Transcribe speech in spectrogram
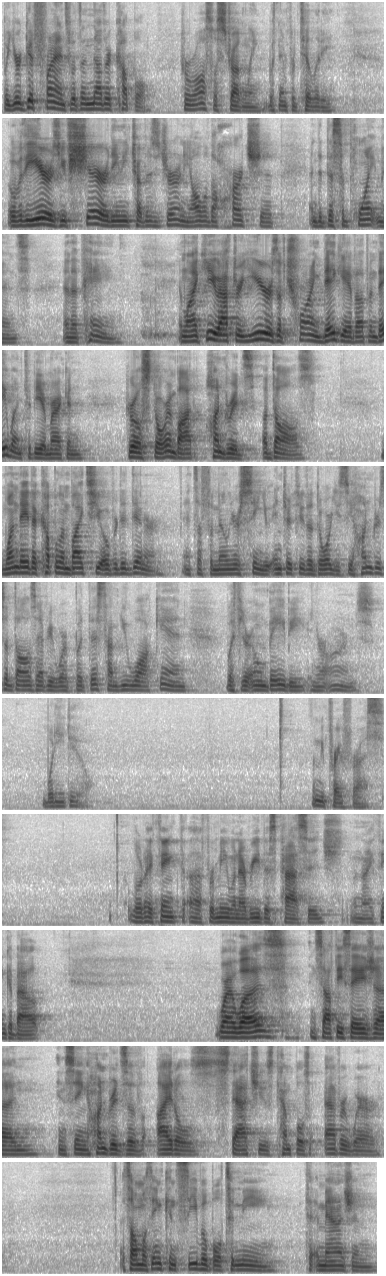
But you're good friends with another couple who are also struggling with infertility. Over the years, you've shared in each other's journey all of the hardship and the disappointment and the pain. And like you, after years of trying, they gave up and they went to the American Girl store and bought hundreds of dolls. One day, the couple invites you over to dinner. It's a familiar scene. You enter through the door, you see hundreds of dolls everywhere, but this time you walk in with your own baby in your arms. What do you do? Let me pray for us. Lord, I think uh, for me when I read this passage and I think about where I was in Southeast Asia and, and seeing hundreds of idols, statues, temples everywhere, it's almost inconceivable to me to imagine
